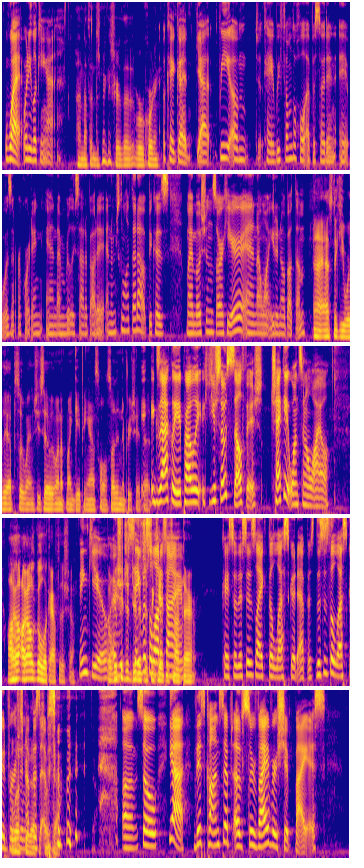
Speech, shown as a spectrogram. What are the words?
What? What are you looking at? Uh, nothing. Just making sure that we're recording. Okay, good. Yeah, we um okay, we filmed a whole episode and it wasn't recording and I'm really sad about it and I'm just to let that out because my emotions are here and I want you to know about them. And I asked Nikki where the episode went, and she said it went up my gaping asshole. So I didn't appreciate that. Exactly. It probably you're so selfish. Check it once in a while. I'll, I'll go look after the show. Thank you. But it we should would just do save this us just a lot of it's not time. there. Okay, so this is like the less good episode. This is the less good The less version good of this episode, episode. um, so yeah, this concept of survivorship bias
